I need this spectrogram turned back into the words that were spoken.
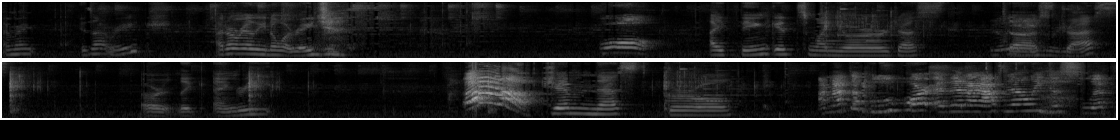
Am I, is that rage? I don't really know what rage is. Whoa! I think it's when you're just uh, stressed or like angry. Ah! Gymnast girl. I'm at the blue part, and then I accidentally just slipped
